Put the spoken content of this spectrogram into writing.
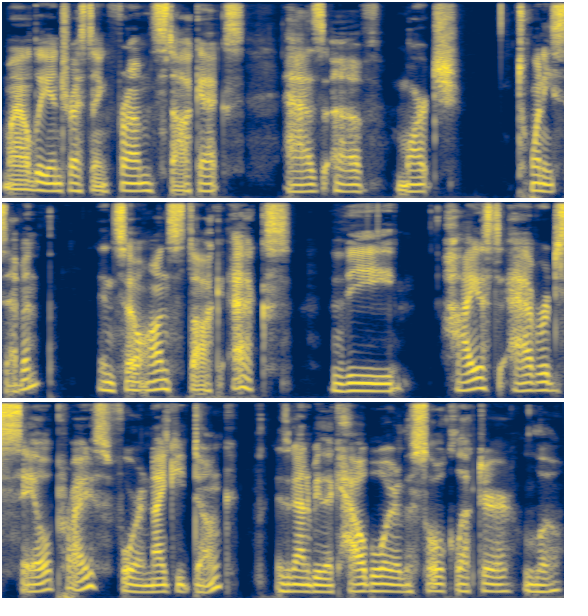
mildly interesting from StockX as of March 27th. And so on StockX, the highest average sale price for a Nike Dunk is going to be the Cowboy or the Soul Collector low,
